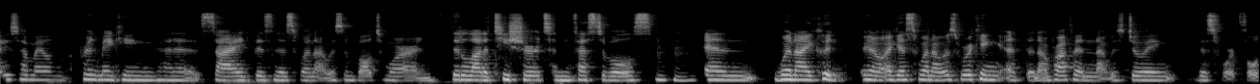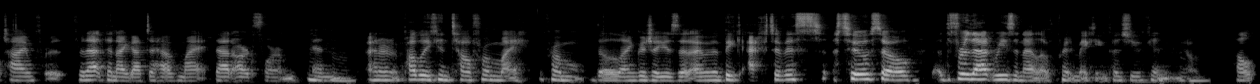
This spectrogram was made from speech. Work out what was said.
i used to have my own printmaking kind of side business when i was in baltimore and did a lot of t-shirts and festivals mm-hmm. and when i could you know i guess when i was working at the nonprofit and i was doing this work full time for for that then i got to have my that art form mm-hmm. and i don't know probably can tell from my from the language i use that i'm a big activist too so for that reason i love printmaking because you can you know help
